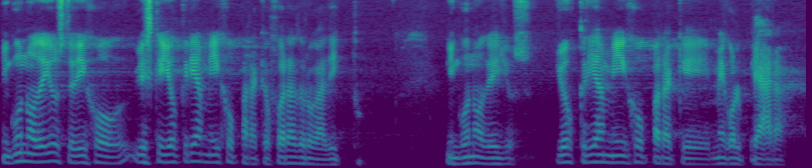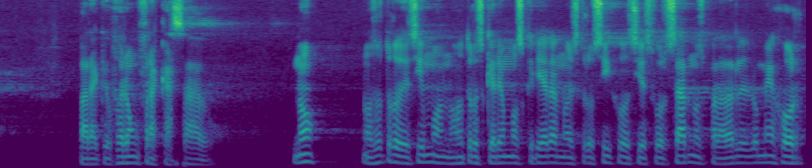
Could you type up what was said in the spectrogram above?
ninguno de ellos te dijo, es que yo quería a mi hijo para que fuera drogadicto. Ninguno de ellos. Yo crié a mi hijo para que me golpeara, para que fuera un fracasado. No, nosotros decimos, nosotros queremos criar a nuestros hijos y esforzarnos para darles lo mejor,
